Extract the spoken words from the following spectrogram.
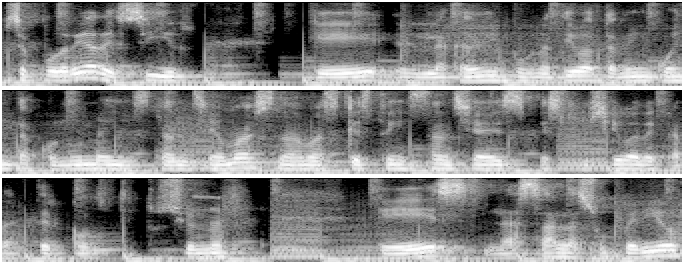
se podría decir que la cadena impugnativa también cuenta con una instancia más, nada más que esta instancia es exclusiva de carácter constitucional, que es la sala superior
